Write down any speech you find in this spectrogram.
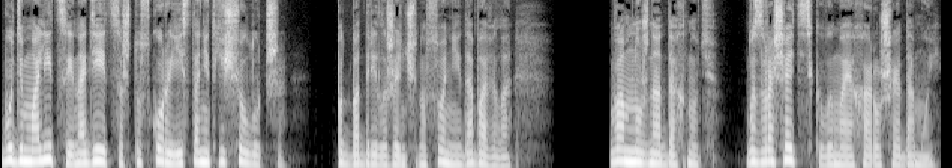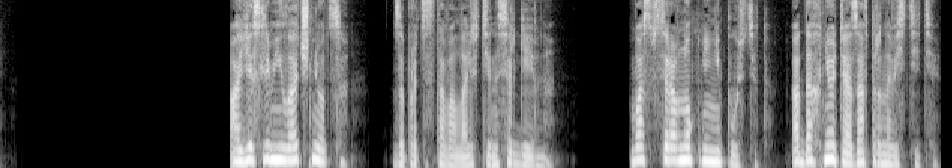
«Будем молиться и надеяться, что скоро ей станет еще лучше», — подбодрила женщину Соня и добавила. «Вам нужно отдохнуть. Возвращайтесь-ка вы, моя хорошая, домой». «А если Мила очнется? запротестовала Алевтина Сергеевна. «Вас все равно к ней не пустят. Отдохнете, а завтра навестите».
